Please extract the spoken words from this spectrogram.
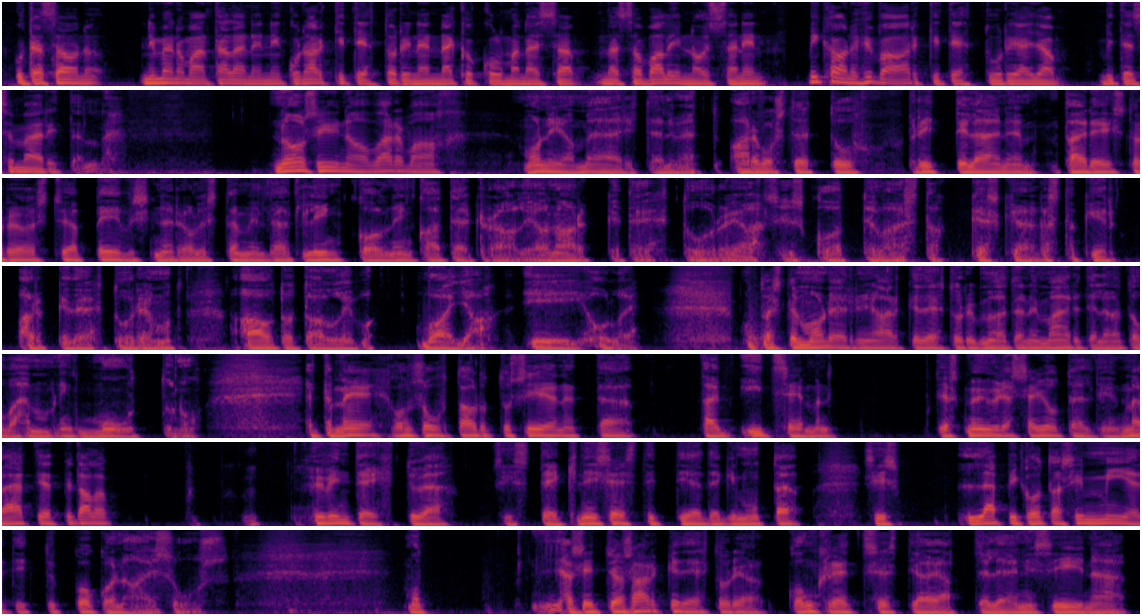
Kun tässä on nimenomaan tällainen niin kuin arkkitehtorinen näkökulma näissä, näissä valinnoissa, niin mikä on hyvä arkkitehtuuria ja miten se määritellään? No siinä on varmaan monia määritelmiä. Arvostettu brittiläinen taidehistorioista Pevisner oli sitä mieltä, että Lincolnin katedraali on arkkitehtuuria, siis koottilaista keskiaikaista kir- arkkitehtuuria, mutta autotalli vaja ei ole. Mutta sitten modernin arkkitehtuurin myötä niin määritelmät on vähän niin kuin muuttunut. Että me on suhtauduttu siihen, että, tai itse, mä nyt, me yhdessä juteltiin, me lähtiin, että pitää olla hyvin tehtyä, Siis teknisesti tietenkin, mutta siis läpikotasin mietitty kokonaisuus. Mut, ja sitten jos arkkitehtuuria konkreettisesti ajattelee, niin siinä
